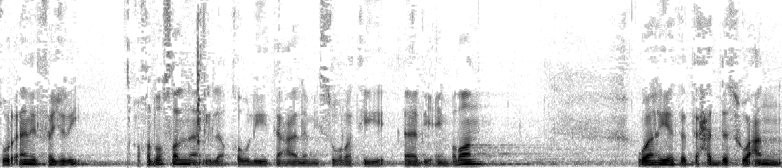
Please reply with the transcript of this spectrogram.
قرآن الفجر وقد وصلنا إلى قوله تعالى من سورة آل عمران وهي تتحدث عن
